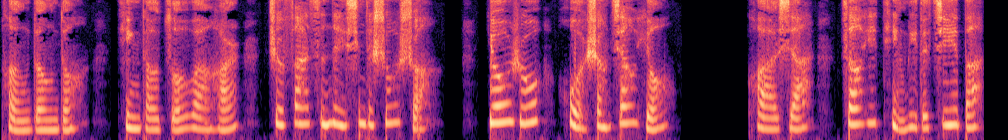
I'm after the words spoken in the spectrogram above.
彭东东听到左婉儿这发自内心的舒爽，犹如火上浇油，胯下早已挺立的鸡巴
